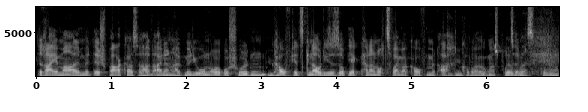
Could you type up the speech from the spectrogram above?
dreimal mit der Sparkasse, hat eineinhalb Millionen Euro Schulden, Mhm. kauft jetzt genau dieses Objekt, kann er noch zweimal kaufen mit 8, irgendwas Prozent. Irgendwas, genau.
